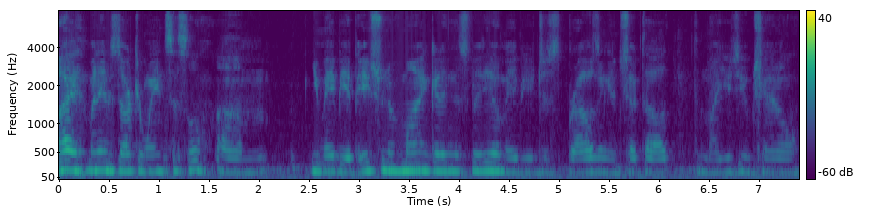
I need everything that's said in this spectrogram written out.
Hi, my name is Dr. Wayne Cissell. Um, you may be a patient of mine getting this video. Maybe you're just browsing and checked out my YouTube channel.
